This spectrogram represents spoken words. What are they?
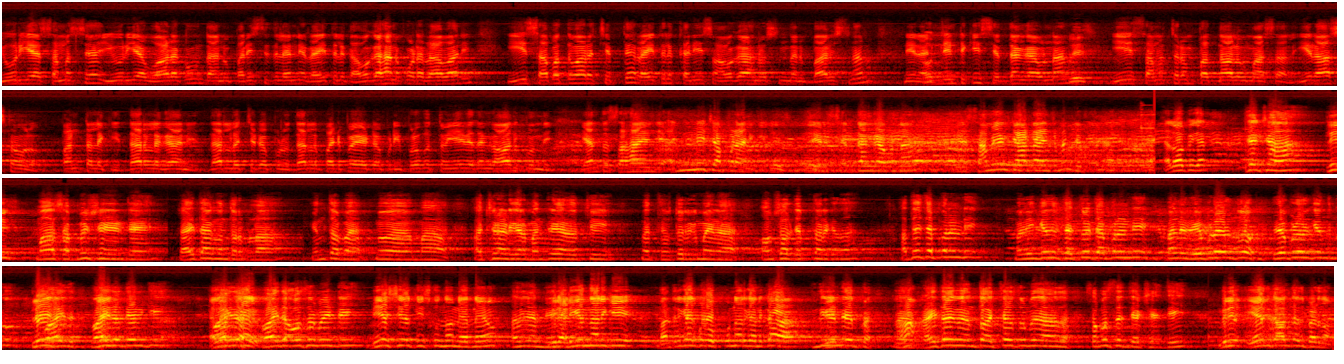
యూరియా సమస్య యూరియా వాడకం దాని పరిస్థితులన్నీ రైతులకు అవగాహన కూడా రావాలి. ఈ సభ ద్వారా చెప్తే రైతులకు కనీసం అవగాహన వస్తుందని భావిస్తున్నాను. నేను అన్నింటికీ సిద్ధంగా ఉన్నాను. ఈ సంవత్సరం పద్నాలుగు మాసాలు. ఈ రాష్ట్రంలో పంటలకి ధరలు కానీ ధరలు వచ్చేటప్పుడు ధరలు పడిపోయేటప్పుడు ఈ ప్రభుత్వం ఏ విధంగా ఆదుకుంది ఎంత సహాయం చే అన్నీ చెప్పడానికి నేను సిద్ధంగా ఉన్నాను. మీరు సమయం కేటాయించమని చెప్తున్నాను. అధ్యక్ష ప్లీజ్ మా సబ్మిషన్ ఏంటంటే రైతాంగం తరపున ఇంత మ- అచ్చెన్నాయుడు గారు మంత్రి గారు వచ్చి మరి సుదీర్ఘమైన అంశాలు చెప్తున్నారు కదా? అదే చెప్పనండి. మరి ఇంకెందుకు చర్చలో చెప్పనండి? మళ్ళీ రేపటి వరకు రేపటి వరకు ఎందుకు. వాయిదా దేనికి? వాయిదా అవసరం ఏంటి? బిఎస్సీ తీసుకుందాం నిర్ణయం. మీరు అడిగిన దానికి మంత్రి గారు కూడా ఒప్పుకున్నారు కనుక ఎందుకంటే రైతాంగం ఎంతో అత్యవసరమైన సమస్య మీరు ఏది కావాలంటే అది పెడదాం.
